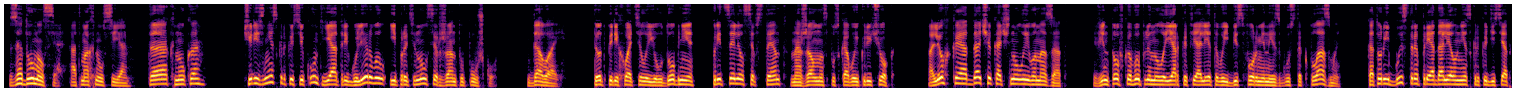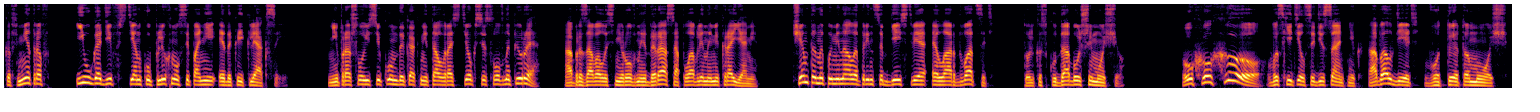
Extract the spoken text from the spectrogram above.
«Задумался», — отмахнулся я. «Так, ну-ка». Через несколько секунд я отрегулировал и протянул сержанту пушку. «Давай». Тот перехватил ее удобнее, прицелился в стенд, нажал на спусковой крючок. А легкая отдача качнула его назад. Винтовка выплюнула ярко-фиолетовый бесформенный сгусток плазмы, который быстро преодолел несколько десятков метров и, угодив в стенку, плюхнулся по ней эдакой кляксой. Не прошло и секунды, как металл растекся, словно пюре. Образовалась неровная дыра с оплавленными краями. Чем-то напоминала принцип действия LR-20, только с куда большей мощью. «Уху-ху!» — восхитился десантник. «Обалдеть! Вот это мощь!»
